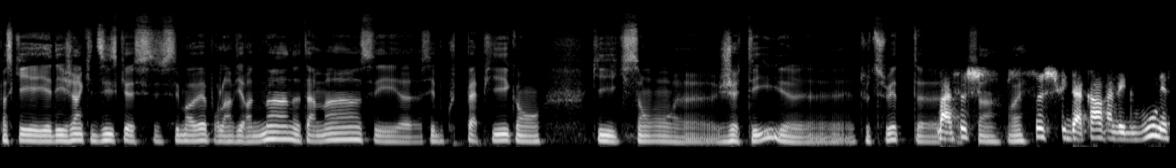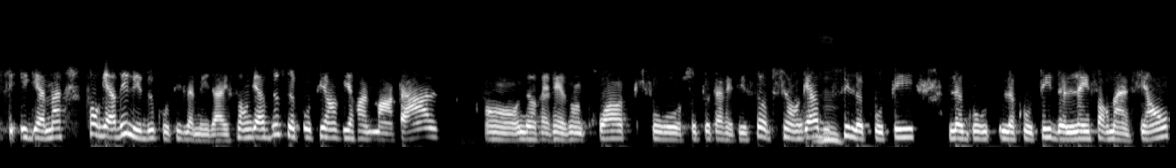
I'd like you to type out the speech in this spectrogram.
parce qu'il y a des gens qui disent que c'est mauvais pour l'environnement, notamment. C'est euh, beaucoup de papiers qui, sont euh, jetés euh, tout de suite. Ben, ça, je, suis d'accord avec vous, mais c'est également. Il faut regarder les deux côtés de la médaille. Si on regarde juste le côté environnemental, on aurait raison de croire qu'il faut surtout arrêter ça. Puis si on regarde mhm. aussi le côté le, le côté de l'information,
